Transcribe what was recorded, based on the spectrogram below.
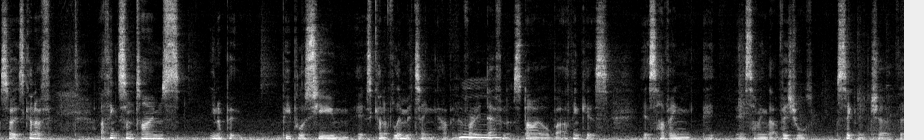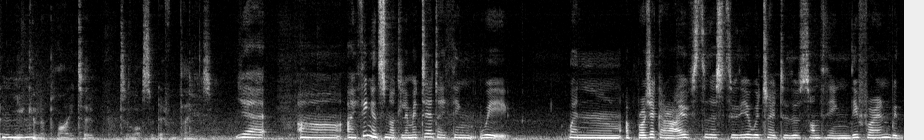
So it's kind of I think sometimes you know pe- people assume it's kind of limiting having a very Mm. definite style, but I think it's it's having it's having that visual signature that you Mhm. can apply to, to lots of different things. Yeah, uh, I think it's not limited. I think we, when a project arrives to the studio, we try to do something different with,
